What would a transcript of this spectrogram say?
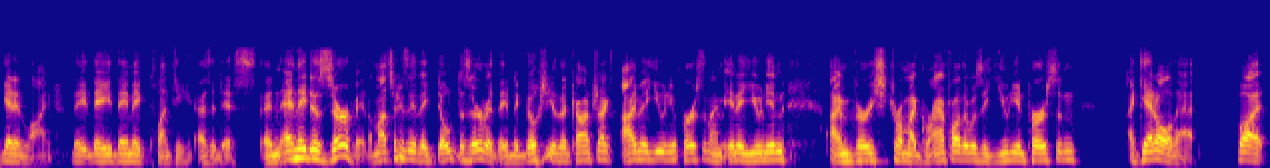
get in line. They they they make plenty as it is. And and they deserve it. I'm not trying to say they don't deserve it. They negotiate their contracts. I'm a union person. I'm in a union. I'm very strong. My grandfather was a union person. I get all that. But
